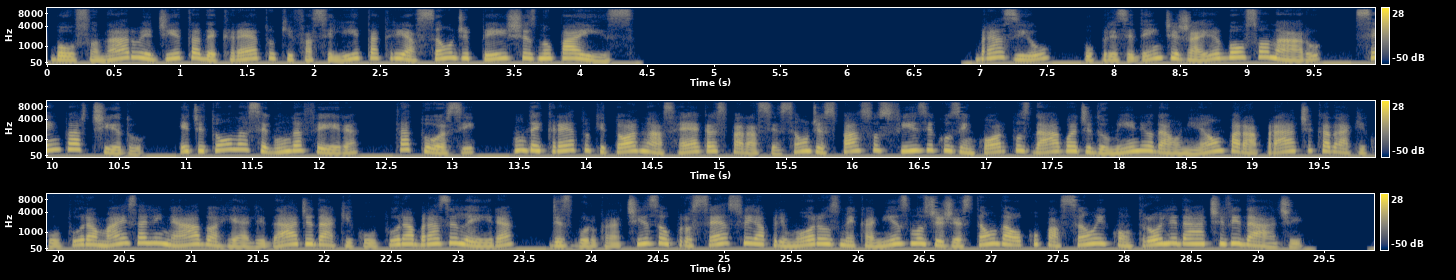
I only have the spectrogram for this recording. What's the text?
Bolsonaro edita decreto que facilita a criação de peixes no país. Brasil, o presidente Jair Bolsonaro, sem partido, editou na segunda-feira, 14, um decreto que torna as regras para a cessão de espaços físicos em corpos d'água de domínio da União para a prática da aquicultura mais alinhado à realidade da aquicultura brasileira, desburocratiza o processo e aprimora os mecanismos de gestão da ocupação e controle da atividade.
